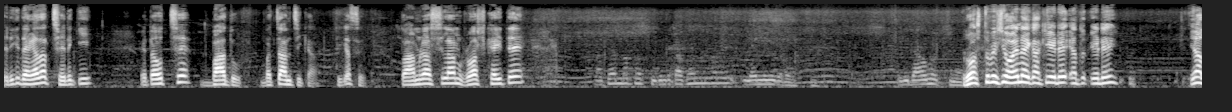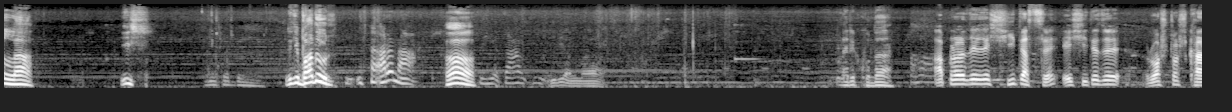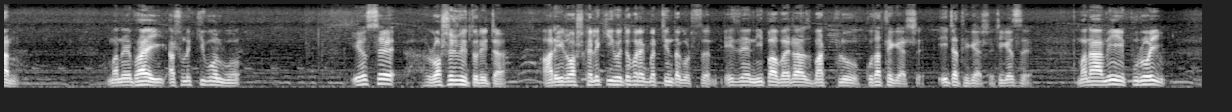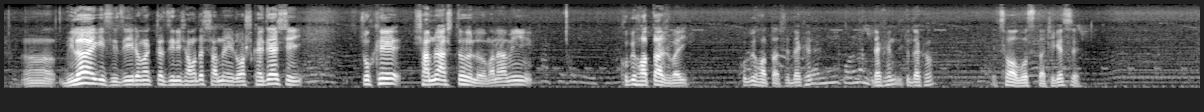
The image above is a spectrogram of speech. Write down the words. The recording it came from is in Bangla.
এটা কি দেখা যাচ্ছে? এটা কি? এটা হচ্ছে বাদুর বা চাঞ্চিকা ঠিক আছে? তো আমরা আসছিলাম রস খাইতে। রস তো বেশি হয় নাই কাকি এটা এত এটা? আল্লাহ। ইস। এটা কি বাদুর? আরে না। হ্যাঁ। আরে খোদা। আপনারা যে যে শীত আসছে এই শীতে যে রস টস খান। মানে ভাই, আসলে কি বলব? এ হচ্ছে রসের ভিতর এটা। আর এই রস খেলে কি হইতে পারে একবার চিন্তা করছেন? এই যে নিপা ভাইরাস, বার্ড ফ্লু কোথা থেকে আসে? এটা থেকে আসে, ঠিক আছে? মানে আমি পুরোই বিলা হয়ে গেছি যে এরকম একটা জিনিস আমাদের সামনে এই রস খাইতে আসেই চোখে সামনে আসতে হলো। মানে আমি খুবই হতাশ ভাই, খুবই হতাশ। দেখেন দেখেন, একটু দেখো হচ্ছে অবস্থা, ঠিক আছে?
